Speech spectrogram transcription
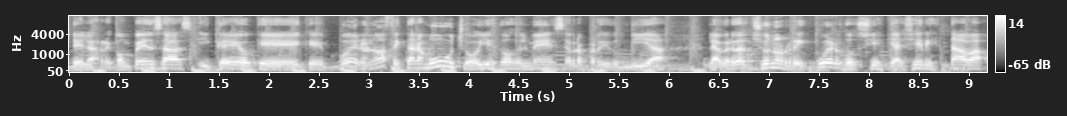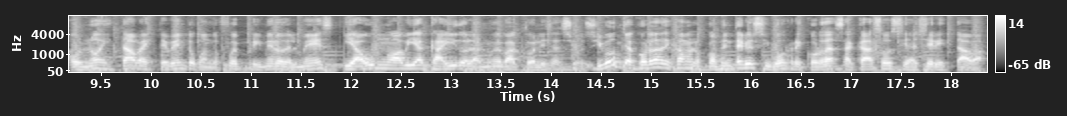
de las recompensas y creo que, bueno, no afectará mucho, hoy es 2 del mes, se habrá perdido un día. La verdad yo no recuerdo si es que ayer estaba o no estaba este evento cuando fue primero del mes y aún no había caído la nueva actualización. Si vos te acordás, dejame comentarios si vos recordás acaso si ayer estaba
